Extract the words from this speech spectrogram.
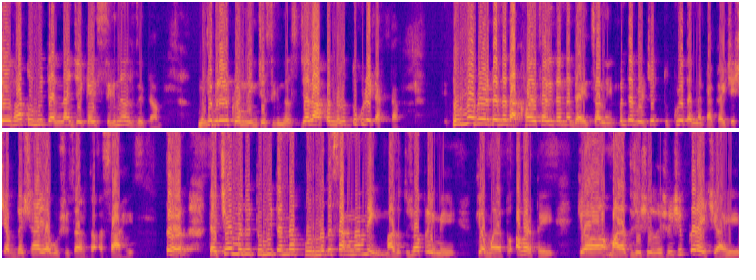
तेव्हा तुम्ही त्यांना जे काही सिग्नल्स देता म्हणजे ब्रेड क्रम्बलिंगचे सिग्नल्स ज्याला आपण म्हणून तुकडे टाकता. पूर्ण वेळ त्यांना दाखवायचा आणि त्यांना द्यायचा नाही पण त्या वेळचे तुकडे त्यांना टाकायचे. शब्दशः या गोष्टीचा अर्थ असा आहे. तर त्याच्यामध्ये तुम्ही त्यांना पूर्ण तर सांगणार नाही माझं तुझ्यावर प्रेम आहे किंवा मला तू आवडते किंवा मला तुझ्याशी रिलेशनशिप करायची आहे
